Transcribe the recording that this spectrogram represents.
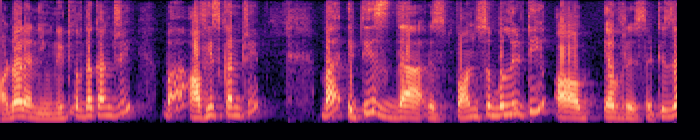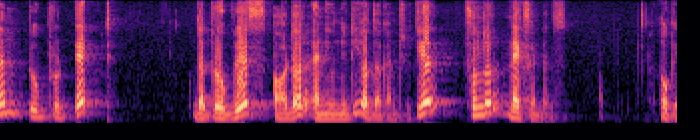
order and unity of the country বা অফ হিস কান্ট্রি বা it is the responsibility of every citizen to protect the progress order and unity of the country clear সুন্দর? Next sentence okay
